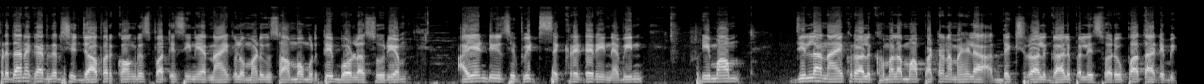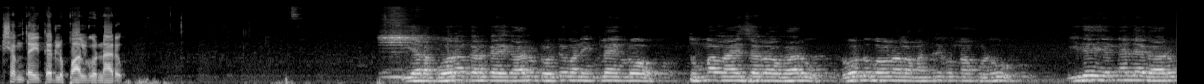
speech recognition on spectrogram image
ప్రధాన కార్యదర్శి జాఫర్ కాంగ్రెస్ పార్టీ సీనియర్ నాయకులు Madugu Sambamurthy Bolla Suryam INTUC pit secretary Naveen హిమాం జిల్లా నాయకురాలు కమలమ్మ పట్టణ మహిళా అధ్యక్షురాలు గాలిపల్లి స్వరూప తాటి భిక్షం తదితరులు పాల్గొన్నారు. ఇవాళ కోరం కనకయ్య గారు ట్వంటీ వన్ ఇంక్లైన్లో తుమ్మల నాగేశ్వరరావు గారు రోడ్డు భవనాల మంత్రికి ఉన్నప్పుడు ఇదే ఎమ్మెల్యే గారు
